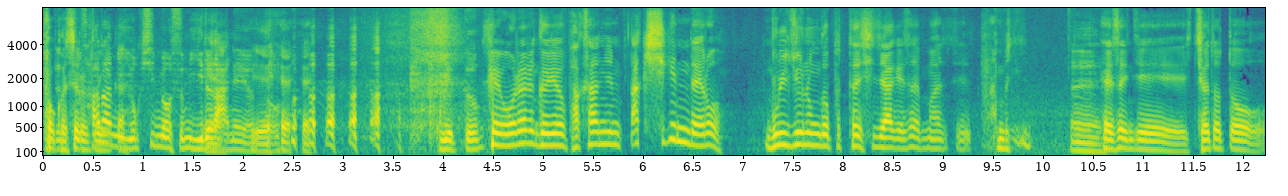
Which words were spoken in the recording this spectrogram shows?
포커스를 사람이 보니까. 욕심이 없으면 일을 예, 안 해요. 예. 또 그게 또 그 올해는 그 박사님 딱 시킨 대로 물 주는 것부터 시작해서 뭐 한번 예. 해서 이제 저도 또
